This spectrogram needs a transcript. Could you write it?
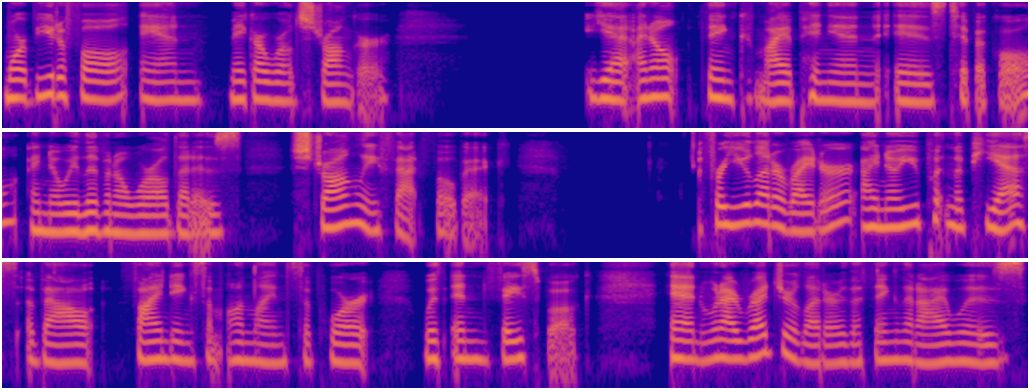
more beautiful and make our world stronger. Yet, I don't think my opinion is typical. I know we live in a world that is strongly fat phobic. For you, letter writer, I know you put in the PS about finding some online support within Facebook. And when I read your letter, the thing that I was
